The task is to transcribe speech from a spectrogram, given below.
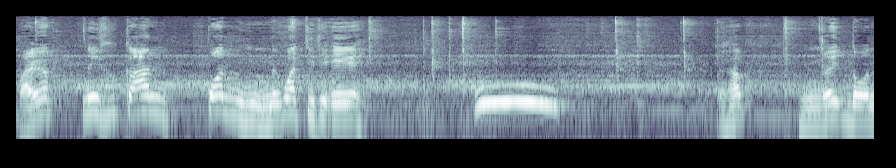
ไปครับ นี่คือการป้น นึกว่า GTA นะครับ เฮ้ย โดน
